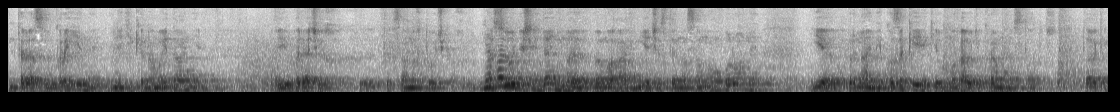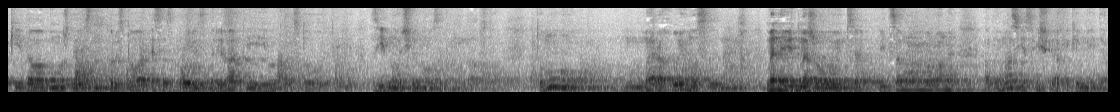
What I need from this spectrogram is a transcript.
інтереси України не тільки на Майдані, а й в гарячих е, тих самих точках. Я На вам- сьогоднішній день ми вимагаємо, є частина самооборони, є принаймні козаки, які вимагають окремого статусу, так, який давав би можливість нам користуватися зброєю, зберігати її і використовувати її згідно чинного законодавства. Тому ми рахуємо, ми не відмежовуємося від самооборони, але в нас є свій шлях, яким ми йдемо.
